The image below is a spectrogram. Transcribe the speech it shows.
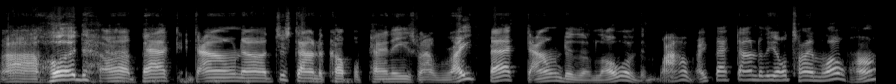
Uh, Hood uh, back down, uh, just down a couple pennies. Wow, right back down to the low of the. Wow, right back down to the old time low, huh?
